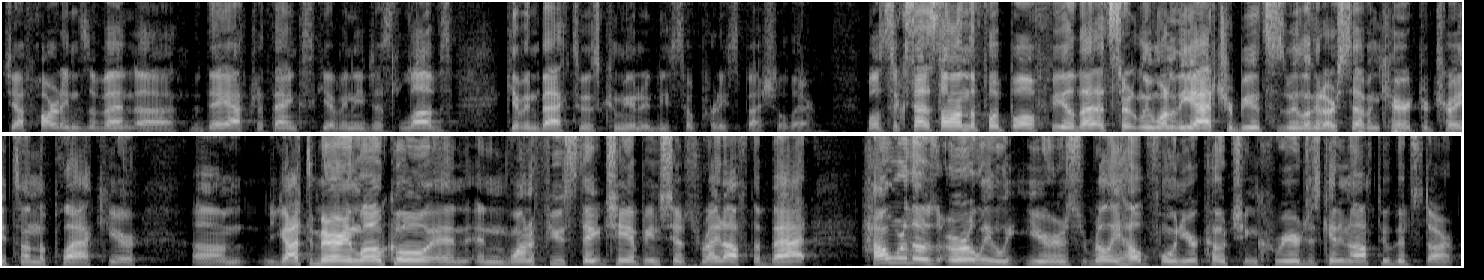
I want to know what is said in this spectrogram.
Jeff Harding's event uh, the day after Thanksgiving. He just loves giving back to his community. So pretty special there. Well, success on the football field, that's certainly one of the attributes as we look at our seven character traits on the plaque here. Um, you got to Marion Local and, and won a few state championships right off the bat. How were those early years really helpful in your coaching career, just getting off to a good start?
